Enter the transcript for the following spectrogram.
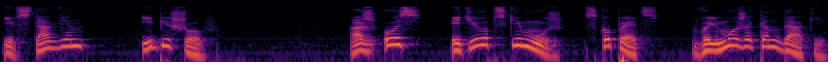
І встав він і пішов. Аж ось етіопський муж, скопець, вельможа Кандакі,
